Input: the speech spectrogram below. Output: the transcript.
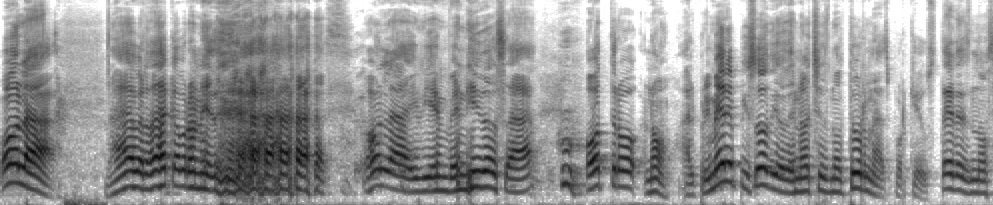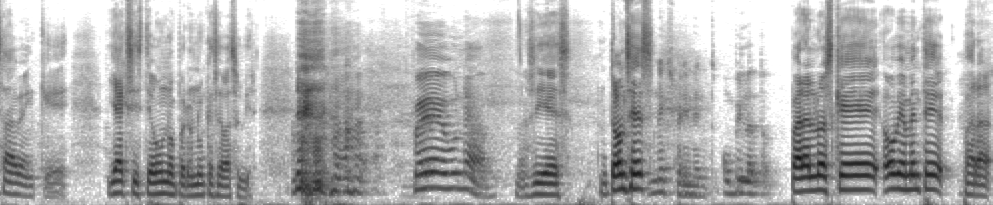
Hola. Ah, ¿verdad, cabrones? Hola y bienvenidos a otro, no, al primer episodio de Noches Nocturnas, porque ustedes no saben que ya existió uno, pero nunca se va a subir. Fue una. Así es. Entonces, Un experimento. Un piloto. para los que, obviamente, para,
